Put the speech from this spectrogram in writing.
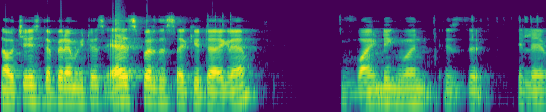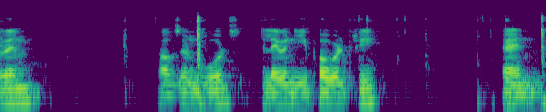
Now change the parameters. As per the circuit diagram winding 1 is the 11000 volts 11 e power 3 and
